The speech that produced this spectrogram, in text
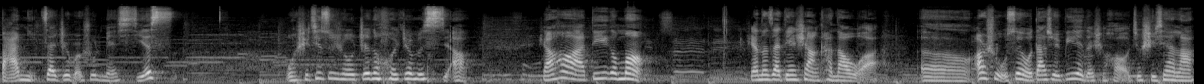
把你在这本书里面写死。我十七岁时候真的会这么想。然后啊，第一个梦，让他在电视上看到我。嗯，二十五岁我大学毕业的时候就实现了。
